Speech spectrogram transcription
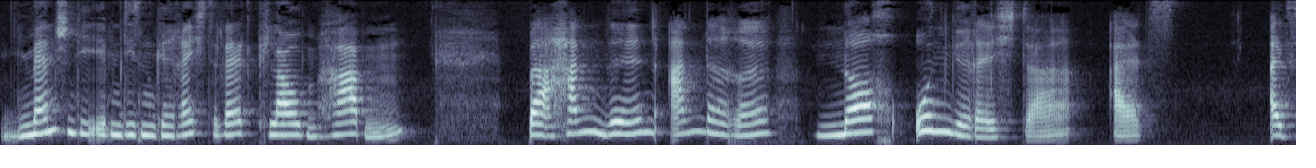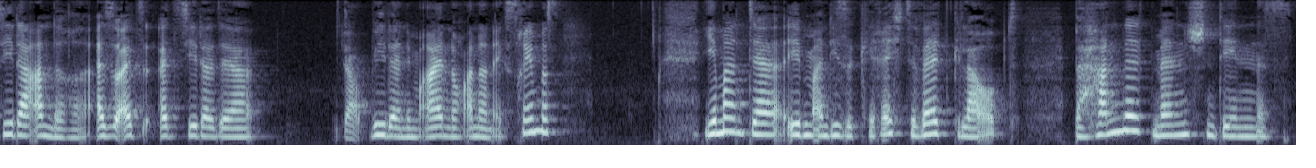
Menschen, die eben diesen gerechte Weltglauben haben, behandeln andere noch ungerechter als als jeder andere. Also als, als jeder, der ja weder in dem einen noch anderen Extrem ist. Jemand, der eben an diese gerechte Welt glaubt, behandelt Menschen, denen es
